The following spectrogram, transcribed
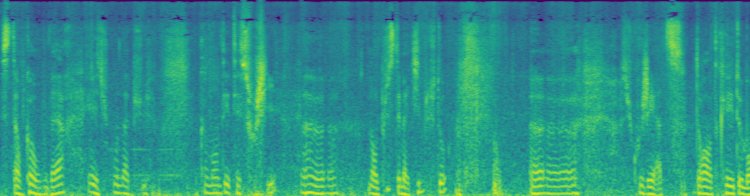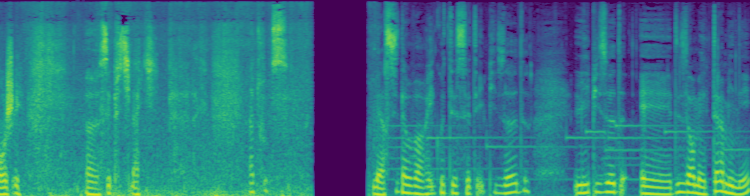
c'était encore ouvert et du coup, on a pu commander tes sushis. Euh, non, plus, maquis plutôt. Euh, du coup, j'ai hâte de rentrer et de manger euh, ces petits maquis. À toutes. Merci d'avoir écouté cet épisode. L'épisode est désormais terminé.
